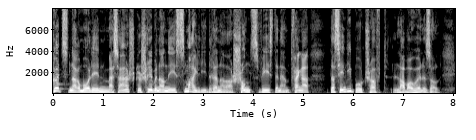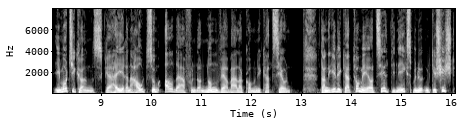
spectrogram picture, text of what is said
Kurz normal en Message geschrieben an e Smiley drennner Schz wees den Empfänger, dat hin die Botschaft laberhhöle soll. Emotikons geheieren Haut zum Alter vun der nonverbaler Kommunikation. Angelika Tommy erzählt die nächsten Minuten Geschicht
